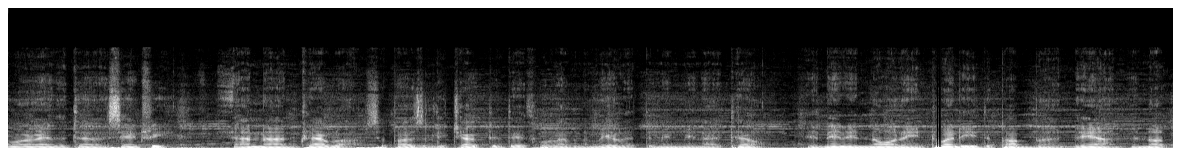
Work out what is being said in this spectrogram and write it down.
Somewhere around the turn of the century, an unknown traveller supposedly choked to death while having a meal at the Min Min Hotel. And then in 1920, the pub burnt down, and not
